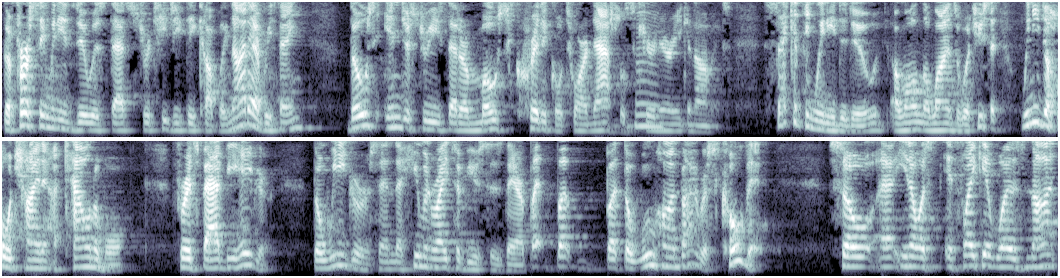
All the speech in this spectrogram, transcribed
The first thing we need to do is that strategic decoupling. Not everything. Those industries that are most critical to our national mm-hmm. security mm. and economics. Second thing we need to do, along the lines of what you said, we need to hold China accountable for its bad behavior, the Uyghurs and the human rights abuses there, but but but the Wuhan virus, COVID, so uh, you know, it's it's like it was not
